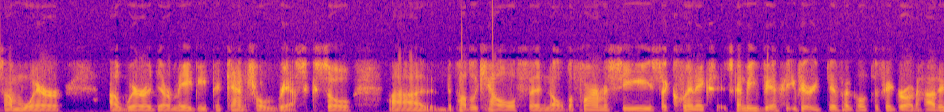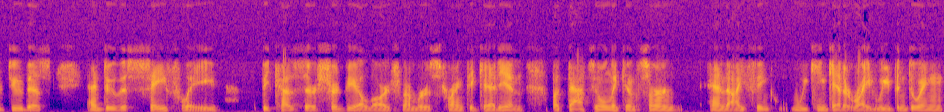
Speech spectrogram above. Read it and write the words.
somewhere uh, where there may be potential risk. So uh, the public health and all the pharmacies, the clinics, it's going to be very, very difficult to figure out how to do this and do this safely because there should be a large numbers trying to get in. But that's the only concern. And I think we can get it right. We've been doing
